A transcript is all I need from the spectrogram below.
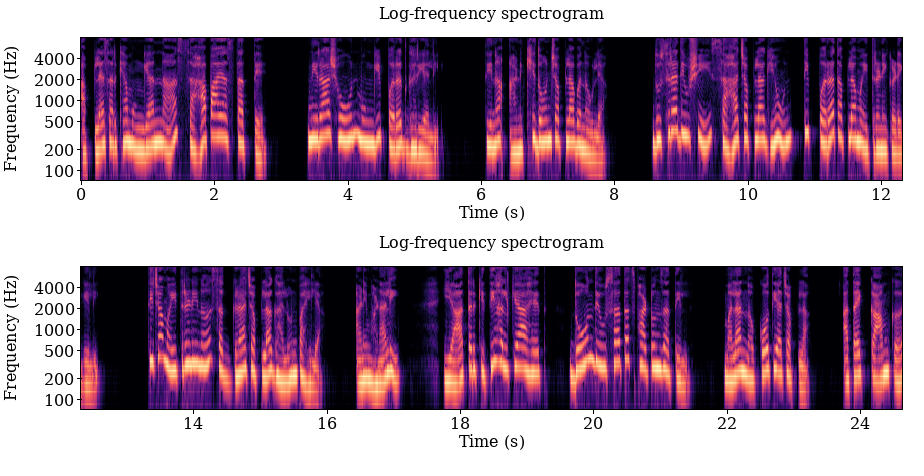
आपल्यासारख्या मुंग्यांना सहा पाय असतात ते. निराश होऊन मुंगी परत घरी आली. तिनं आणखी दोन चपला बनवल्या. दुसऱ्या दिवशी सहा चपला घेऊन ती परत आपल्या मैत्रिणीकडे गेली. तिच्या मैत्रिणीनं सगळ्या चपला घालून पाहिल्या आणि म्हणाली या तर किती हलक्या आहेत. दोन दिवसातच फाटून जातील. मला नकोत या चपला. आता एक काम कर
